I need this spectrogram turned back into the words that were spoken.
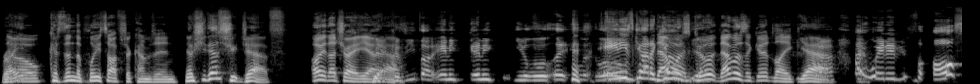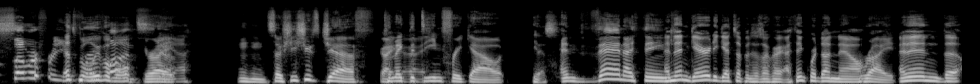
right? No, because then the police officer comes in. No, she does shoot Jeff. Oh, yeah, that's right. Yeah, Yeah. Because you thought Annie, Annie, you know, little, Annie's got a that gun. was good. That was a good like. Yeah. Yeah. I waited all summer for you. That's for believable. months. You're right. Yeah. Mhm. So she shoots Jeff to Right, make the dean freak out, Yes. and then I think, And then Garrity gets up and says, "Okay, I think we're done now." right, And then the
